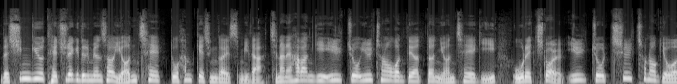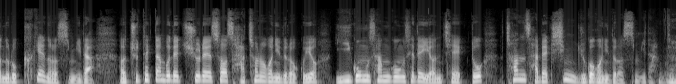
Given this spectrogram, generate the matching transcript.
네, 신규 대출액이 들면서 연체액도 함께 증가했습니다. 지난해 하반기 1조 1천억 원대였던 연체액이 올해 7월 1조 7천억여 원으로 크게 늘었습니다. 어, 주택담보대출에서 4천억 원이 늘었고요. 2030 세대 연체액도 1,416억 원이 늘었습니다. 네.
